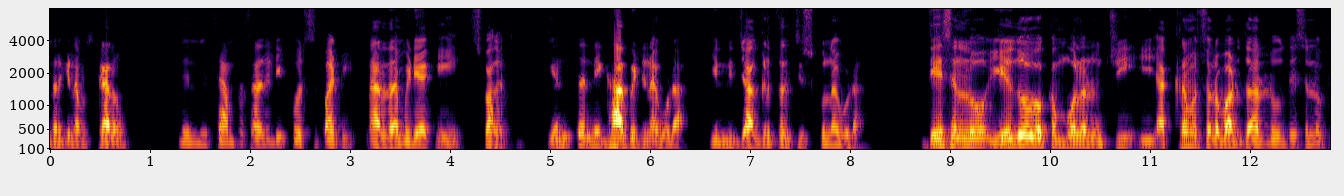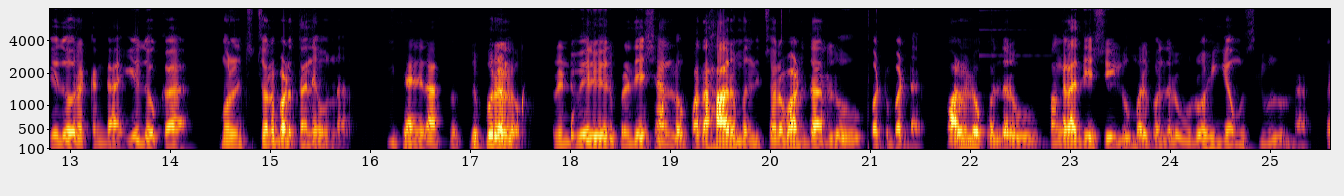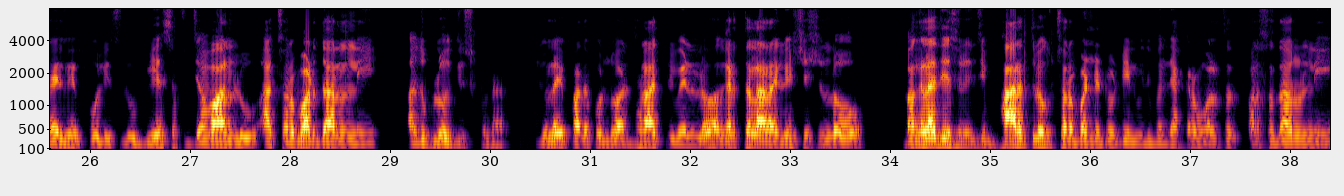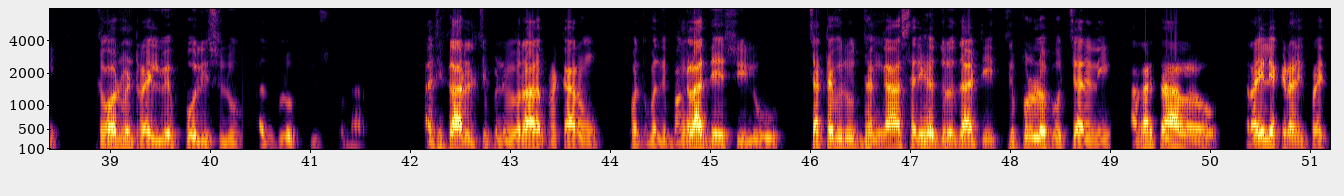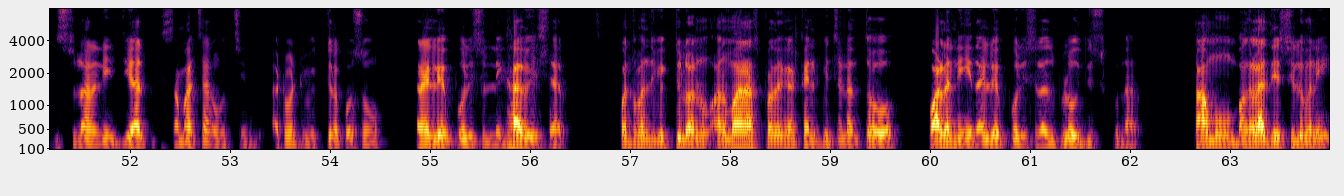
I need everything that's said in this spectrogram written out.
అందరికీ నమస్కారం. నేను మీ శ్యాంప్రసాద్ రెడ్డి కోర్సుపాటి నారదా మీడియాకి స్వాగతం. ఎంత నిఘా పెట్టినా కూడా ఎన్ని జాగ్రత్తలు తీసుకున్నా కూడా దేశంలో ఏదో ఒక మూల నుంచి ఈ అక్రమ చొరబాటుదారులు దేశంలోకి ఏదో రకంగా ఏదో ఒక మూల నుంచి చొరబడతానే ఉన్నారు. ఈశాన్య రాష్ట్రం త్రిపురలో రెండు వేరువేరు ప్రదేశాల్లో పదహారు మంది చొరబాటుదారులు పట్టుబడ్డారు. వాళ్ళలో కొందరు బంగ్లాదేశీయులు మరికొందరు రోహింగ్యా ముస్లింలు ఉన్నారు. రైల్వే పోలీసులు బిఎస్ఎఫ్ జవాన్లు ఆ చొరబాటుదారుల్ని అదుపులో తీసుకున్నారు. జూలై పదకొండు అర్ధరాత్రి వేళలో అగర్తలా రైల్వే స్టేషన్లో బంగ్లాదేశ్ నుంచి భారత్లోకి చొరబడినటువంటి ఎనిమిది మంది అక్రమ వలస వలసదారుల్ని గవర్నమెంట్ రైల్వే పోలీసులు అదుపులోకి తీసుకున్నారు. అధికారులు చెప్పిన వివరాల ప్రకారం కొంతమంది బంగ్లాదేశీలు చట్టవిరుద్ధంగా సరిహద్దులు దాటి త్రిపురలోకి వచ్చారని అగర్తలాలో రైలు ఎక్కడానికి ప్రయత్నిస్తున్నారని జీఆర్పీకి సమాచారం వచ్చింది. అటువంటి వ్యక్తుల కోసం రైల్వే పోలీసులు నిఘా వేశారు. కొంతమంది వ్యక్తులు అను అనుమానాస్పదంగా కనిపించడంతో వాళ్ళని రైల్వే పోలీసులు అదుపులోకి తీసుకున్నారు. తాము బంగ్లాదేశీయులమని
